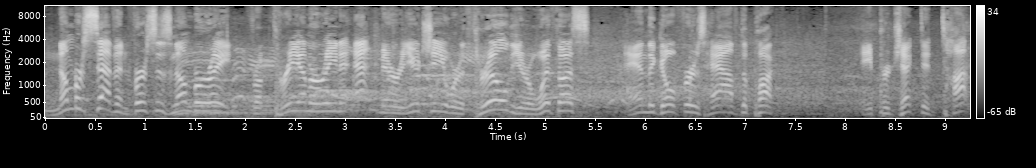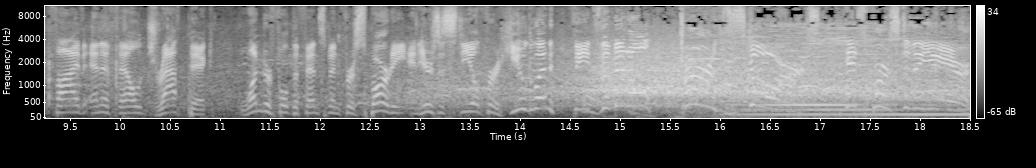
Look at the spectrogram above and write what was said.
Number seven versus number eight from 3M Arena at Mariucci. We're thrilled you're with us, and the Gophers have the puck. A projected top five NHL draft pick. Wonderful defenseman for Sparty, and here's a steal for Huglen. Feeds the middle. Kurth scores his first of the year,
